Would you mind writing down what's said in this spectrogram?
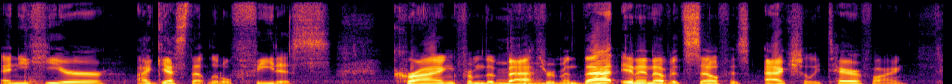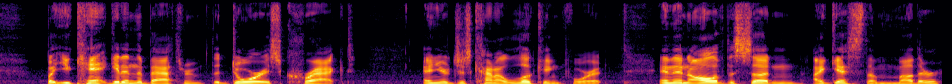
and you hear, I guess, that little fetus crying from the Mm-hmm. bathroom, and that in and of itself is actually terrifying. But you can't get in the bathroom. The door is cracked, and you're just kind of looking for it. And then all of a sudden, I guess the mother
